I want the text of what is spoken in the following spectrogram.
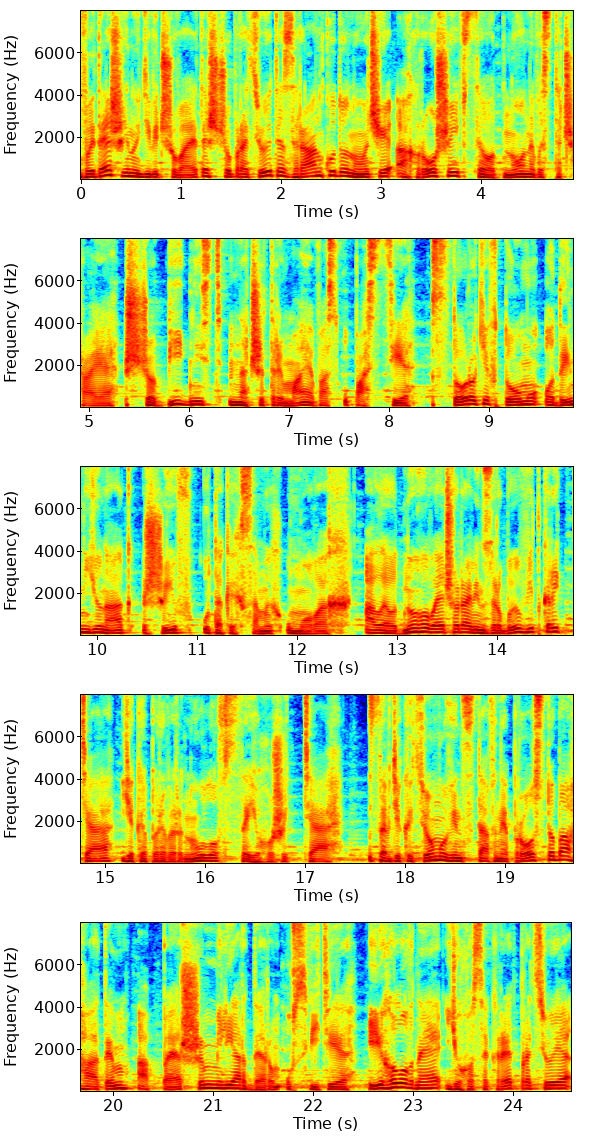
Ви теж іноді відчуваєте, що працюєте зранку до ночі, а грошей все одно не вистачає, що бідність наче тримає вас у пастці. Сто років тому один юнак жив у таких самих умовах, але одного вечора він зробив відкриття, яке перевернуло все його життя. Завдяки цьому він став не просто багатим, а першим мільярдером у світі. І головне, його секрет працює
